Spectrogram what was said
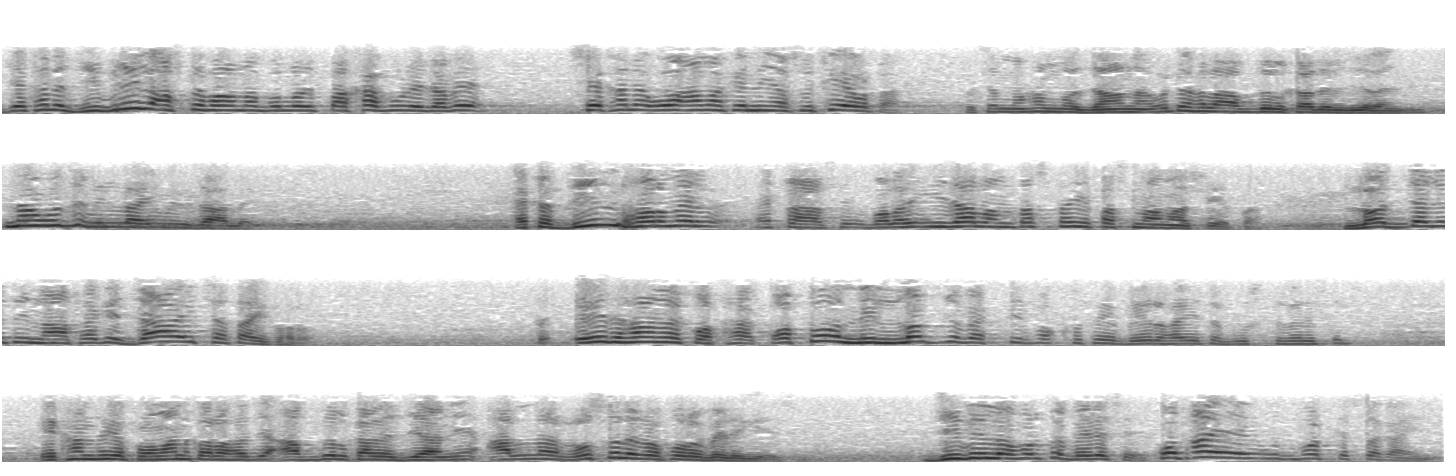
যেখানে জিবরিল আসতে পারে না বলল পাখা পুড়ে যাবে, সেখানে ও আমাকে নিয়ে আসলো কে ওটা? বলছে, মোহাম্মদ জানা ওটা হলো আব্দুল কাদের জিলানি। না জালে একটা দিন ধর্মের একটা আছে, বলা হয় ইজাল অন্তাস্তাহি ফাসনামা সে এটা। লজ্জা যদি না থাকে, যা ইচ্ছা তাই করো। তো এই ধরনের কথা কত নির্লজ্জ ব্যক্তির পক্ষ থেকে বের হয় এটা বুঝতে পেরেছেন? এখান থেকে প্রমাণ করা হয় যে আব্দুল কাদের জিয়ানি আল্লাহ রসুলের ওপরও বেড়ে গিয়েছে। জিবিল ওপর তো বেড়েছে। কোথায় উদ্ভট চেষ্টা কাহিনী?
